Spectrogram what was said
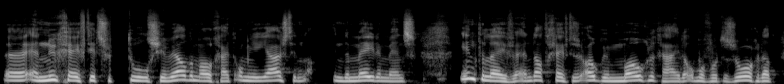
Eh, en nu geeft dit soort tools je wel de mogelijkheid om je juist in, in de medemens in te leven. En dat geeft dus ook weer mogelijkheden om ervoor te zorgen dat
